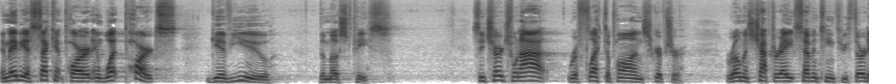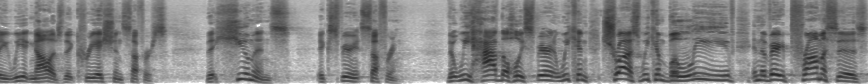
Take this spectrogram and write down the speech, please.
And maybe a second part, and what parts give you the most peace? See, church, when I reflect upon Scripture, Romans chapter 8, 17 through 30, we acknowledge that creation suffers, that humans experience suffering, that we have the Holy Spirit and we can trust, we can believe in the very promises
